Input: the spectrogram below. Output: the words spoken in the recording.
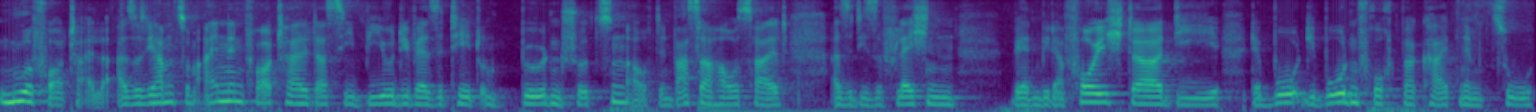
nur Vorteile. Also sie haben zum einen den Vorteil, dass sie Biodiversität und Böden schützen, auch den Wasserhaushalt. Also diese Flächen werden wieder feuchter, die, Bo die Bodenfruchtbarkeit nimmt zu.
